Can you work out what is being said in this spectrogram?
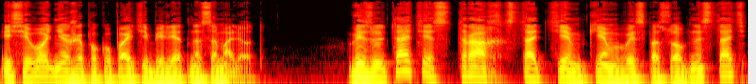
и сегодня же покупайте билет на самолет. В результате страх стать тем, кем вы способны стать,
